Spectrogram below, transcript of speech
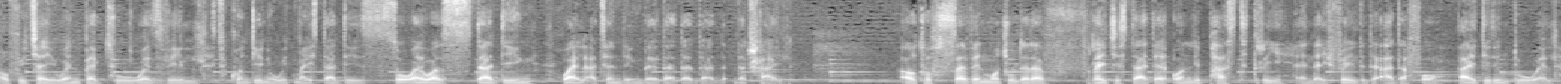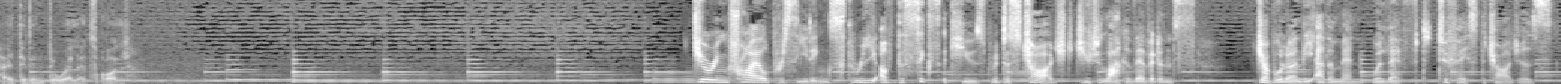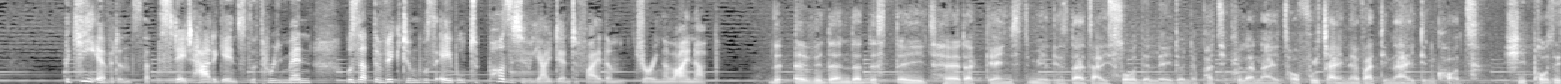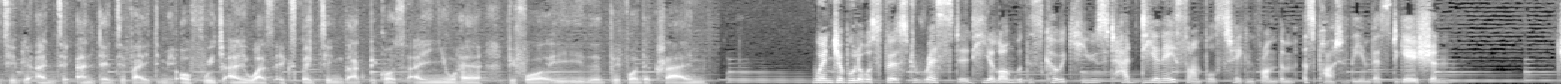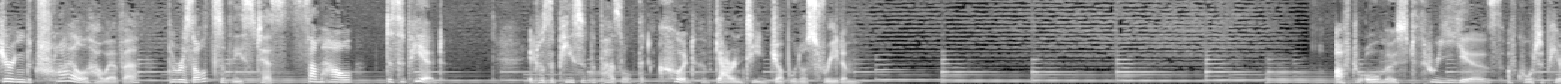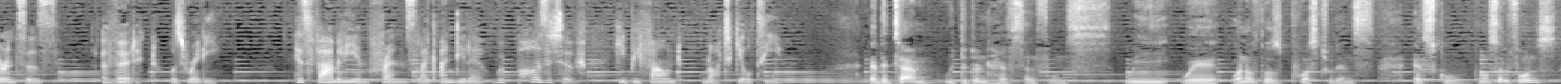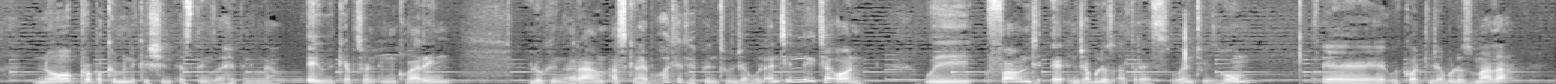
of which I went back to Westville to continue with my studies. So I was studying while attending the, the, the, the, the trial. Out of seven modules that I've registered, I only passed three and I failed the other four. I didn't do well. I didn't do well at all. During trial proceedings, three of the six accused were discharged due to lack of evidence. Jabulo and the other men were left to face the charges. The key evidence that the state had against the three men was that the victim was able to positively identify them during a lineup. The evidence that the state had against me is that I saw the lady on the particular night, of which I never denied in court. She positively identified me, of which I was expecting that because I knew her before, eh, before the crime. When Jabulo was first arrested, he, along with his co accused, had DNA samples taken from them as part of the investigation. During the trial, however, the results of these tests somehow disappeared. It was a piece of the puzzle that could have guaranteed Jabulo's freedom. After almost three years of court appearances, a verdict was ready. His family and friends like Andile were positive he'd be found not guilty. At the time, we didn't have cell phones. We were one of those poor students at school. No cell phones, no proper communication as things are happening now. Hey, we kept on inquiring, looking around, asking what had happened to Njabul until later on we found uh, Njabulo's address, went to his home, uh, we got Njabulo's mother,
